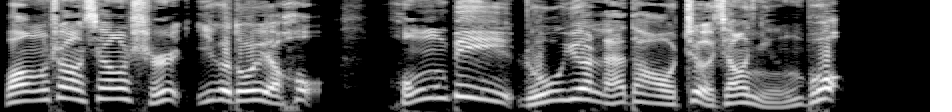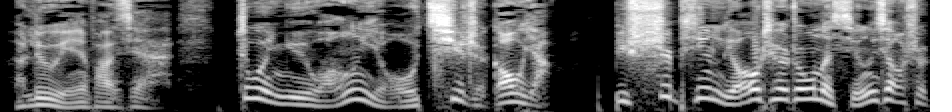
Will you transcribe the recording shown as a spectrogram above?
网上相识一个多月后，红碧如约来到浙江宁波。刘银发现这位女网友气质高雅，比视频聊天中的形象是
